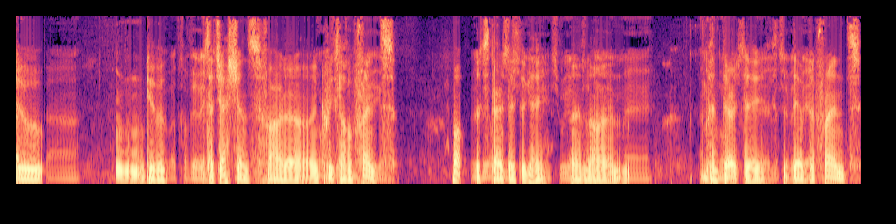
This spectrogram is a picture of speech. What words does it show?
to mm, give suggestions for how to increase love of friends. Well, it's Thursday today, and on and Thursday, the day of the friends,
